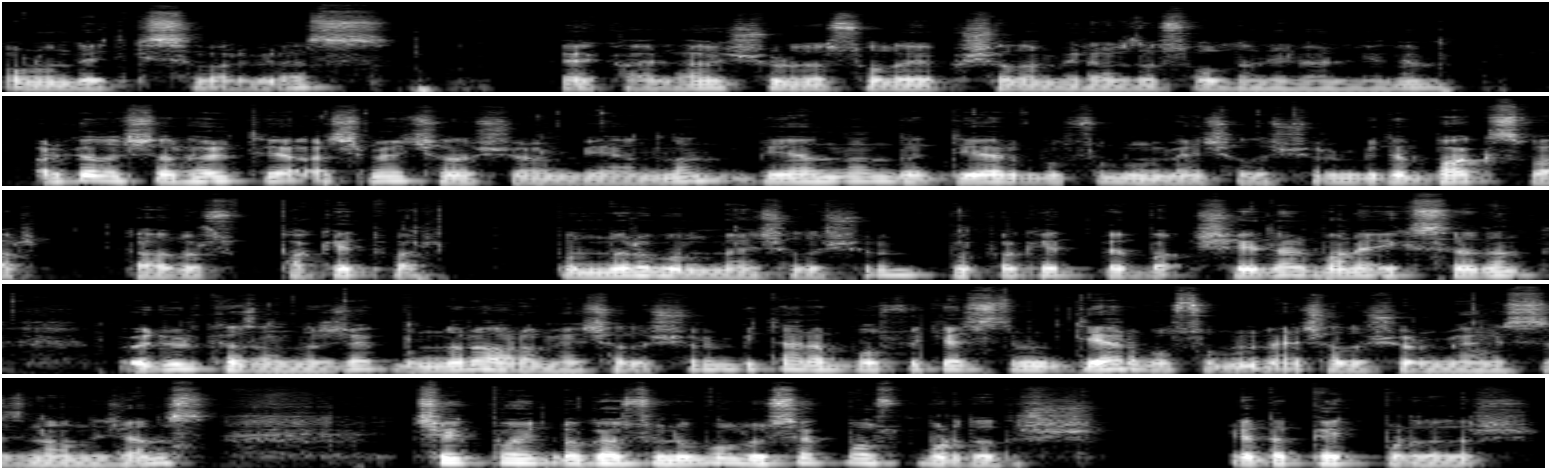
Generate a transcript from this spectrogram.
Onun da etkisi var biraz. Pekala şurada sola yapışalım biraz da soldan ilerleyelim. Arkadaşlar haritayı açmaya çalışıyorum bir yandan. Bir yandan da diğer boss'u bulmaya çalışıyorum. Bir de box var. Daha doğrusu paket var. Bunları bulmaya çalışıyorum. Bu paket ve şeyler bana ekstradan ödül kazandıracak. Bunları aramaya çalışıyorum. Bir tane boss'u kestim. Diğer boss'u bulmaya çalışıyorum yani sizin anlayacağınız. Checkpoint lokasyonu bulduysak boss buradadır. Ya da pek buradadır.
